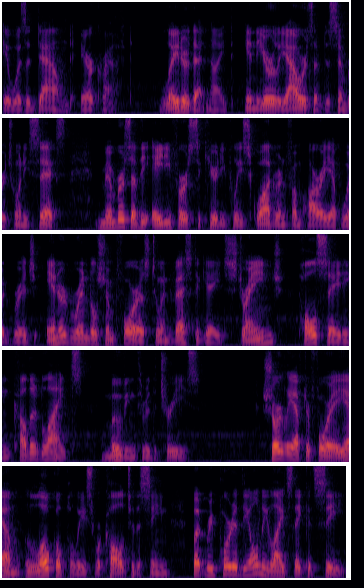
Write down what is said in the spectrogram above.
it was a downed aircraft. Later that night, in the early hours of December 26, members of the 81st Security Police Squadron from RAF Woodbridge entered Rendlesham Forest to investigate strange, pulsating colored lights moving through the trees. Shortly after 4 a.m., local police were called to the scene but reported the only lights they could see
